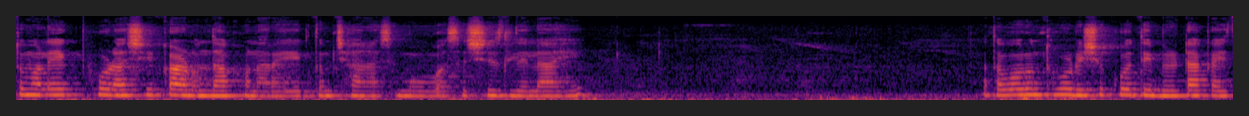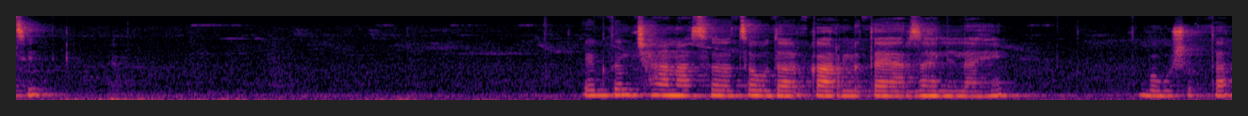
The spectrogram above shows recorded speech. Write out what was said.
तुम्हाला एक फोड अशी काढून दाखवणार आहे. एकदम छान असं मऊ असं शिजलेलं आहे. आता वरून थोडीशी कोथिंबीर टाकायची. एकदम छान असं चवदार कारलं तयार झालेलं आहे. बघू शकता.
